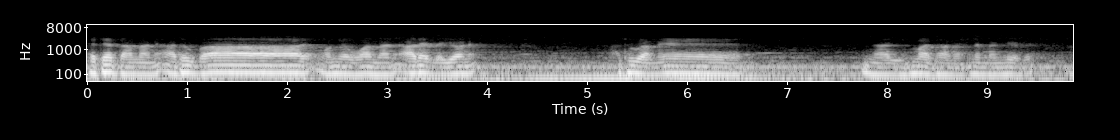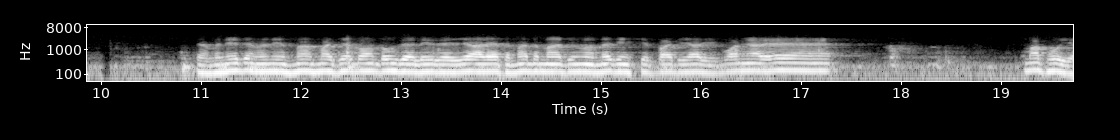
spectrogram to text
တက်တက်တန်တန်နဲ့အာထုပ်ပါတဲ့ဝမ်းမြောဝမ်းသာနဲ့အားတဲ့လျောနဲ့အာထုပ်ရမယ်နာရီမှတ်ထားမယ်2မိနစ်ပဲ10မိနစ်10မိနစ်မှမှတ်ချက်ပေါင်း30 40ရတဲ့ဓမ္မဓမ္မတွင်မှာမဂ္ဂင်7ပါးတရားတွေပွားများတယ် မှတ်ဖို့ရ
